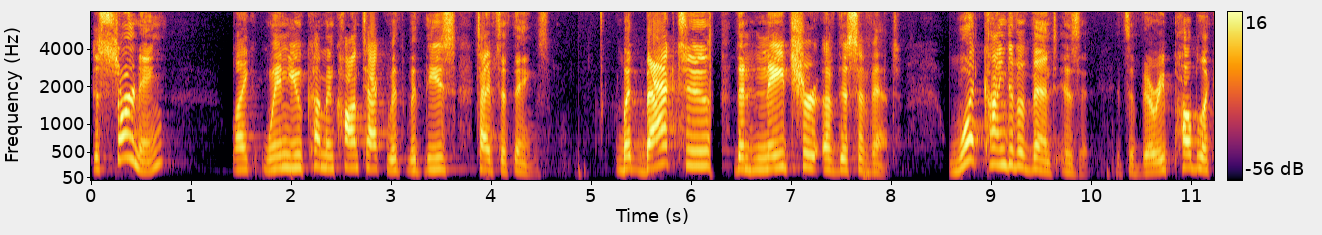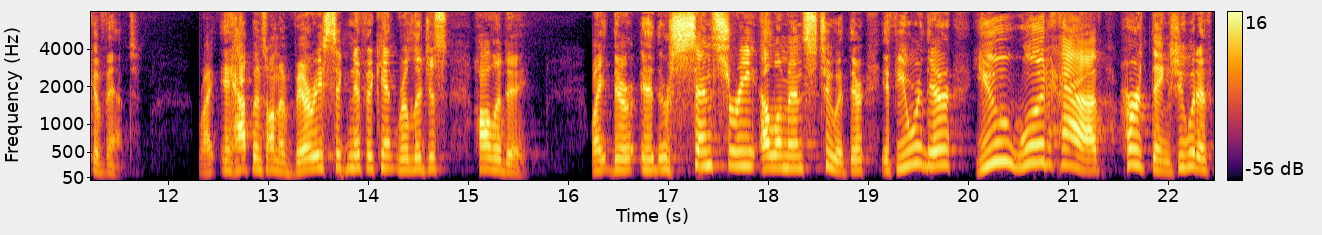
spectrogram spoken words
discerning, like when you come in contact with, with these types of things. But back to the nature of this event. What kind of event is it? It's a very public event, right? It happens on a very significant religious holiday right? There, there's sensory elements to it. There, if you were there, you would have heard things. You would have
